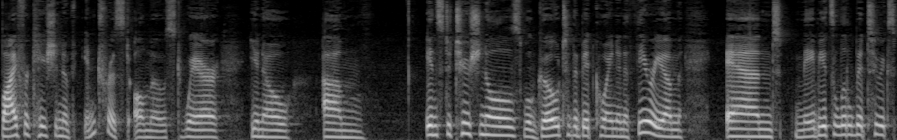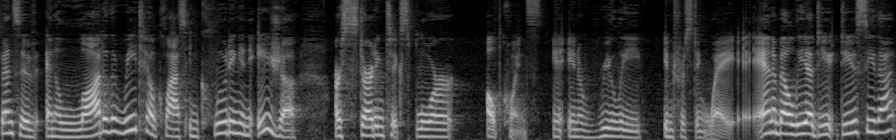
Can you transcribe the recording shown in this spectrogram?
bifurcation of interest almost, where, you know, um, institutionals will go to the Bitcoin and Ethereum, and maybe it's a little bit too expensive. And a lot of the retail class, including in Asia, are starting to explore altcoins in, in a really interesting way. Annabelle, Leah, do you, do you see that?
